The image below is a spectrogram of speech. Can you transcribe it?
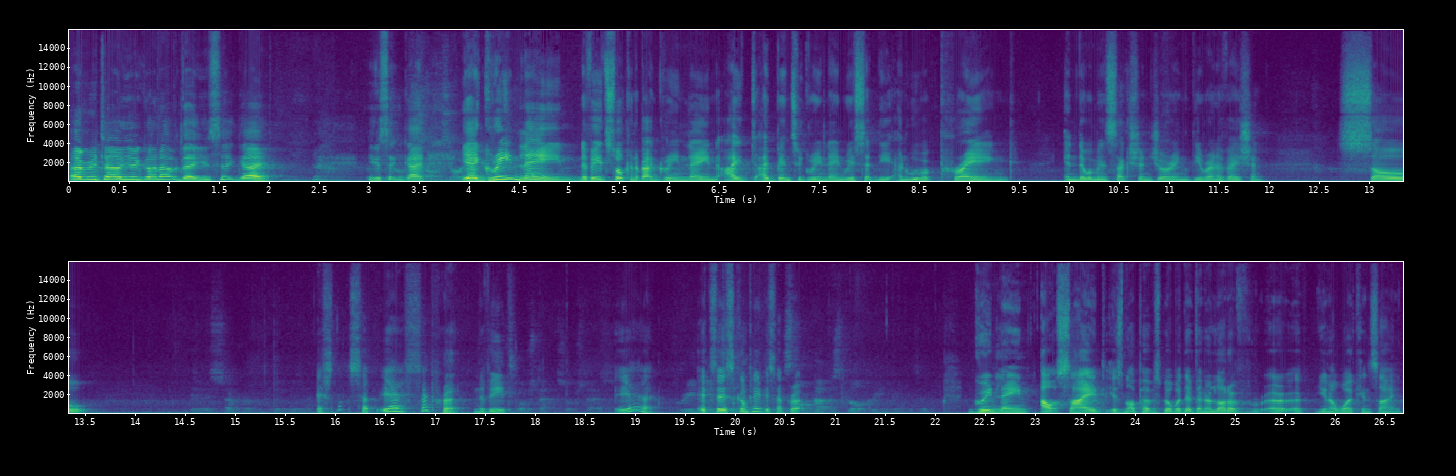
Every time you've gone up there, you sick guy. You sick guy. Yeah, Green Lane. Naveed's talking about Green Lane. I I've been to Green Lane recently, and we were praying in the women's section during the renovation. So It's isn't separate. Yeah, it's separate, Naveed. Yeah, it's it's completely separate. Green Lane outside is not purpose built, but they've done a lot of uh, uh, you know work inside.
